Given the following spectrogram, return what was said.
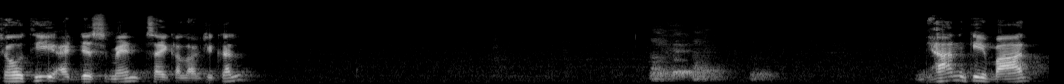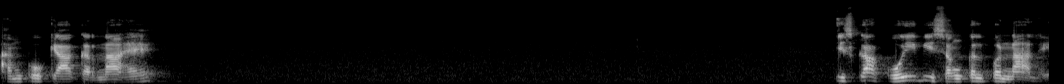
चौथी एडजस्टमेंट साइकोलॉजिकल ध्यान के बाद हमको क्या करना है? इसका कोई भी संकल्प ना ले।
